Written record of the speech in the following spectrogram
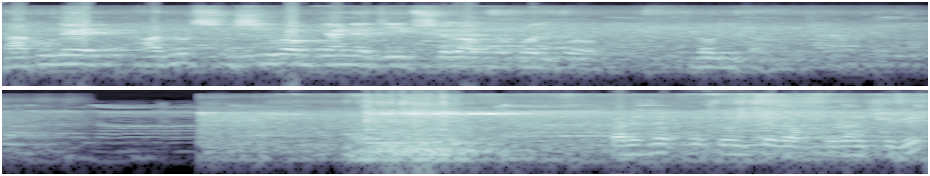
ঠাকুরের আদর্শ শিবক জ্ঞানে জীব সেবা প্রকল্প গঠিত পাঠচক্রে চলছে রক্তদান শিবির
